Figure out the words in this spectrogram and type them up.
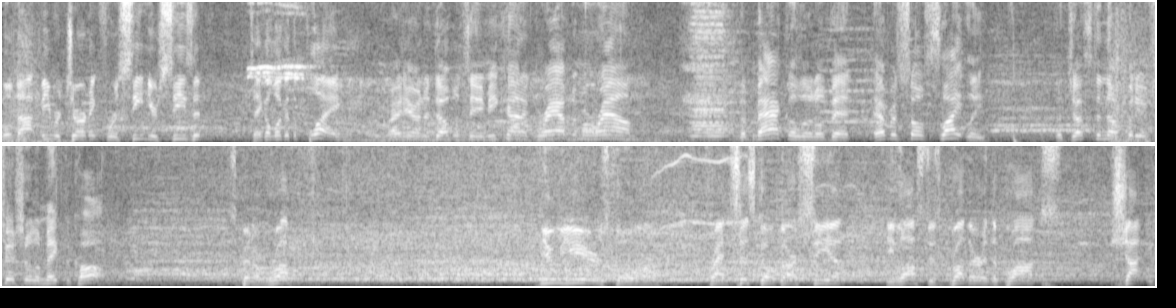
will not be returning for his senior season. Take a look at the play. Right here on the double team, he kind of grabbed him around the back a little bit, ever so slightly, but just enough for the official to make the call. It's been a rough few years for Francisco Garcia. He lost his brother in the Bronx, shot and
